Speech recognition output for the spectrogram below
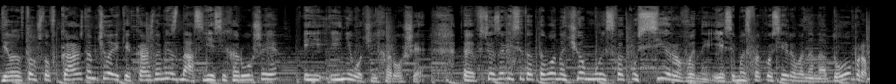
Дело в том, что в каждом человеке, в каждом из нас есть и хорошие, и, и не очень хорошие. Э, Все зависит от того, на чем мы сфокусированы. Если мы сфокусированы на добром,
